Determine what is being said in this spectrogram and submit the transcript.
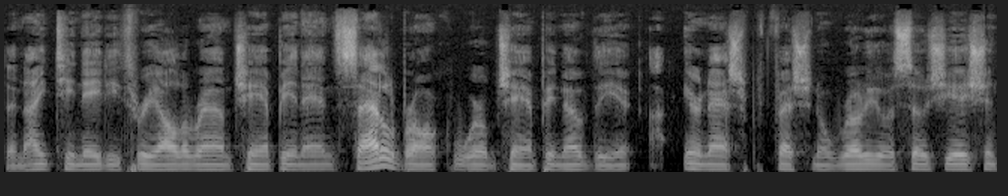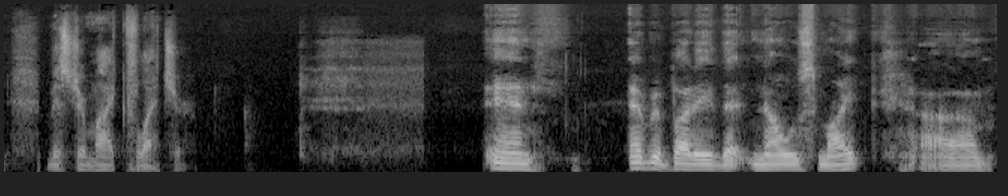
the 1983 all around champion and saddle bronc world champion of the International Professional Rodeo Association, Mr. Mike Fletcher. And everybody that knows Mike um,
